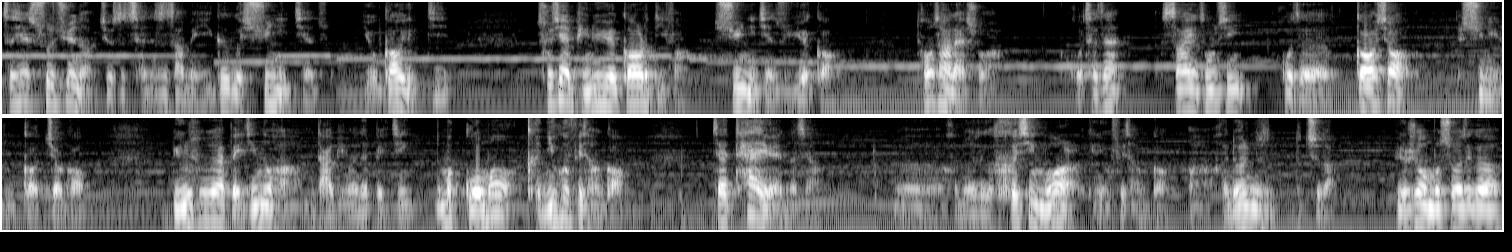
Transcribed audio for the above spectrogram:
这些数据呢，就是城市上面一个个虚拟建筑，有高有低，出现频率越高的地方，虚拟建筑越高。通常来说啊，火车站、商业中心或者高校虚拟度高较高。比如说在北京的话，我们打个比方，在北京，那么国贸肯定会非常高。在太原的像，呃，很多这个和信摩尔肯定非常高啊，很多人都都知道。比如说我们说这个，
